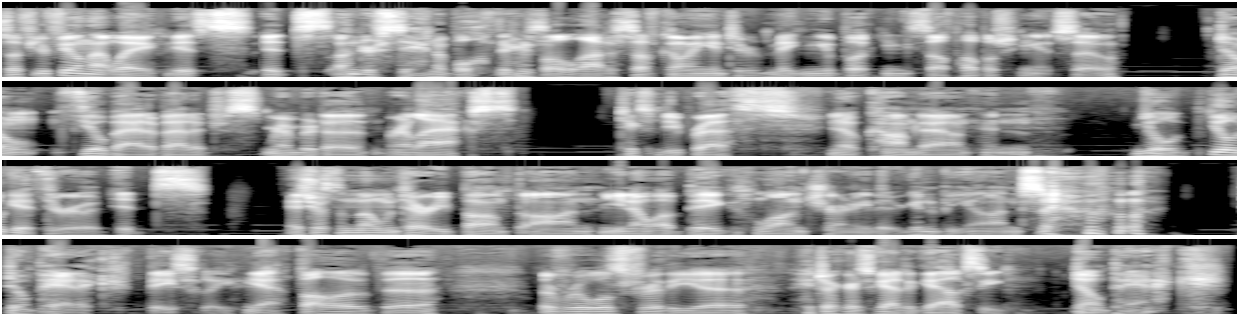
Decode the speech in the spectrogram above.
so if you're feeling that way, it's it's understandable. There's a lot of stuff going into making a book and self-publishing it. So don't feel bad about it. Just remember to relax, take some deep breaths, you know, calm down, and you'll you'll get through it. It's it's just a momentary bump on you know a big long journey that you're going to be on. So don't panic. Basically, yeah, follow the the rules for the uh, Hitchhiker's Guide to the Galaxy. Don't panic.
